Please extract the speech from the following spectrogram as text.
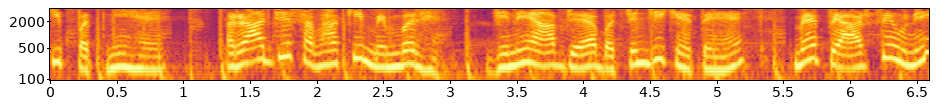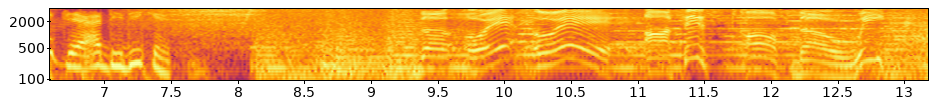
की पत्नी हैं, राज्यसभा की मेंबर हैं, जिन्हें आप जया बच्चन जी कहते हैं। मैं प्यार से उन्हें जया दीदी कहती हूँ। The Oe Oe Artist of the Week.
